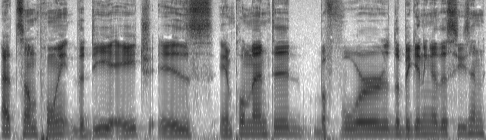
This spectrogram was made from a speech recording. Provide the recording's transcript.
at some point the DH is implemented before the beginning of the season,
